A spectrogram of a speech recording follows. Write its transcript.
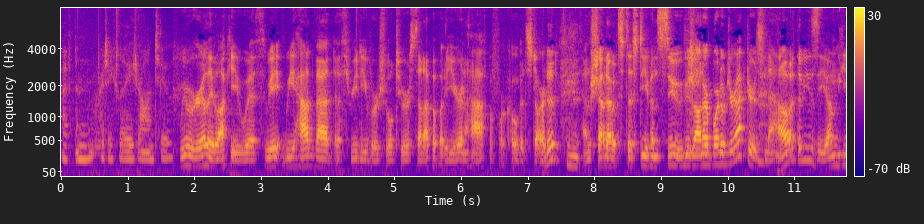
I've been particularly drawn to. We were really lucky with we we had that uh, 3D virtual tour set up about a year and a half before COVID started. And shout outs to Stephen Sue, who's on our board of directors now at the museum. He,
